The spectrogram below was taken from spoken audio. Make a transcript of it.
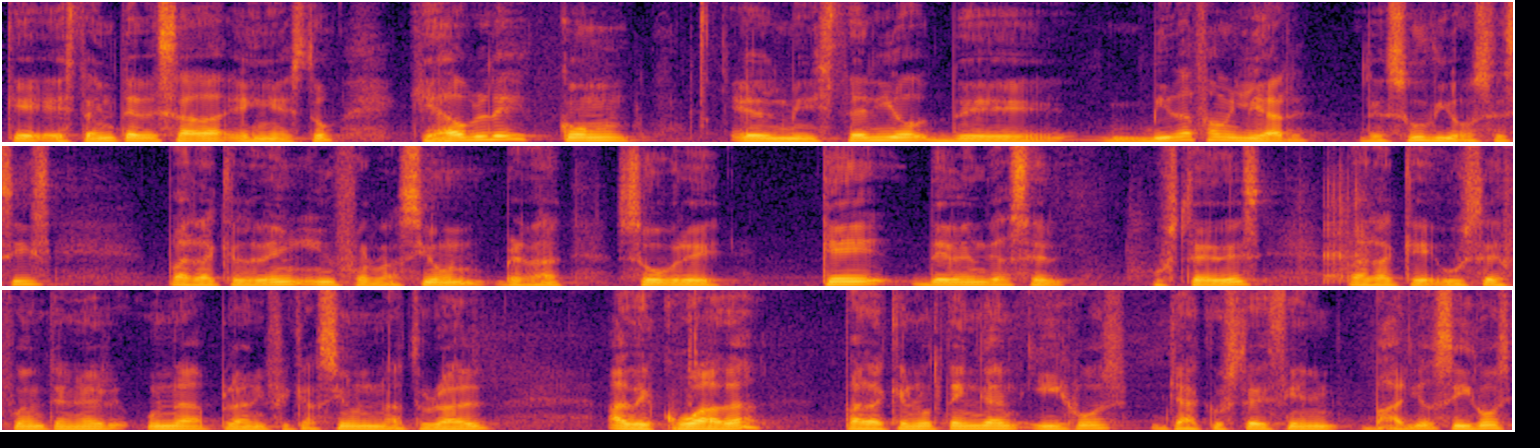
que está interesada en esto, que hable con el Ministerio de Vida Familiar de su diócesis para que le den información, ¿verdad?, sobre qué deben de hacer ustedes para que ustedes puedan tener una planificación natural adecuada para que no tengan hijos, ya que ustedes tienen varios hijos.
